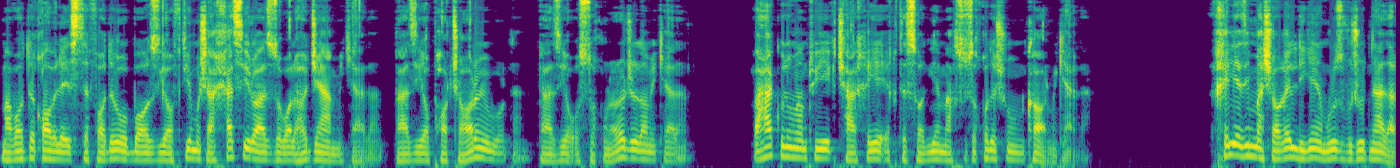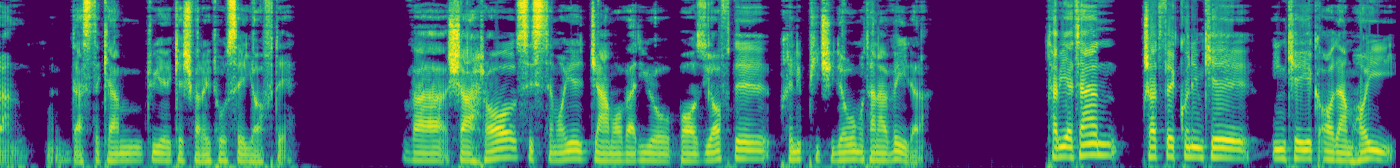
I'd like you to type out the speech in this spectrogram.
مواد قابل استفاده و بازیافتی مشخصی رو از زباله ها جمع می‌کردن. بعضیا پارچه ها رو میبردن بعضیا استخونه رو جدا می‌کردن و هر کدوم هم توی یک چرخه اقتصادی مخصوص خودشون کار می‌کردن. خیلی از این مشاغل دیگه امروز وجود ندارن. دست کم توی کشورهای توسعه یافته. و شهرها سیستمای جمعآوری و بازیافت خیلی پیچیده و متنوعی دارن. طبیعتا شاید فکر کنیم که اینکه یک آدمهایی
